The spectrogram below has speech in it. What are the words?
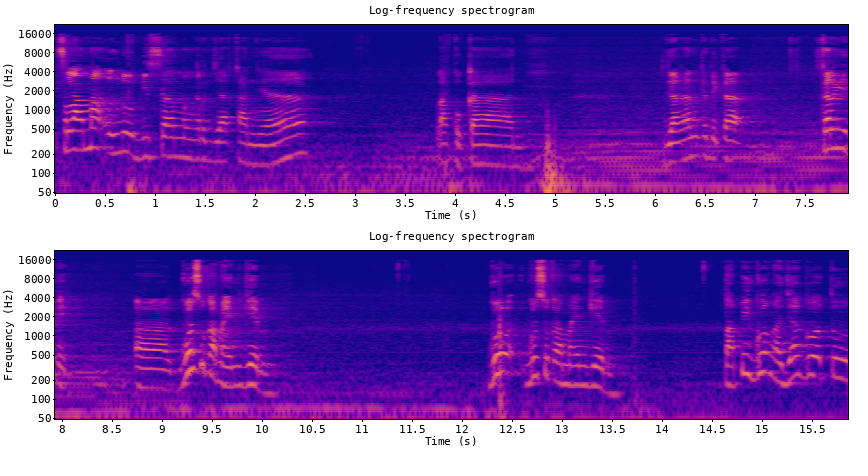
selama lu bisa mengerjakannya lakukan. Jangan ketika sekarang gini gue suka main game. Gue gue suka main game. Tapi gue nggak jago tuh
